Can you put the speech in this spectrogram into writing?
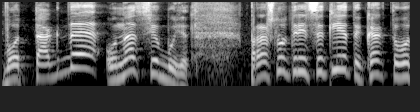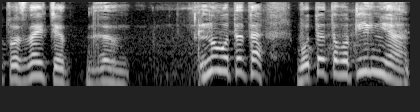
Вот тогда у нас все будет. Прошло 30 лет, и как-то вот, вы знаете, э, ну вот это, вот эта вот линия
